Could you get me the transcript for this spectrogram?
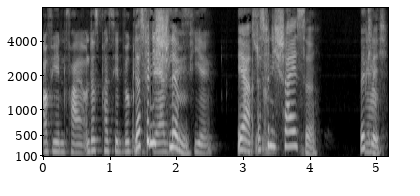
auf jeden Fall. Und das passiert wirklich Das finde ich sehr, schlimm. sehr viel. Ja, Ganz das finde ich scheiße. Wirklich.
